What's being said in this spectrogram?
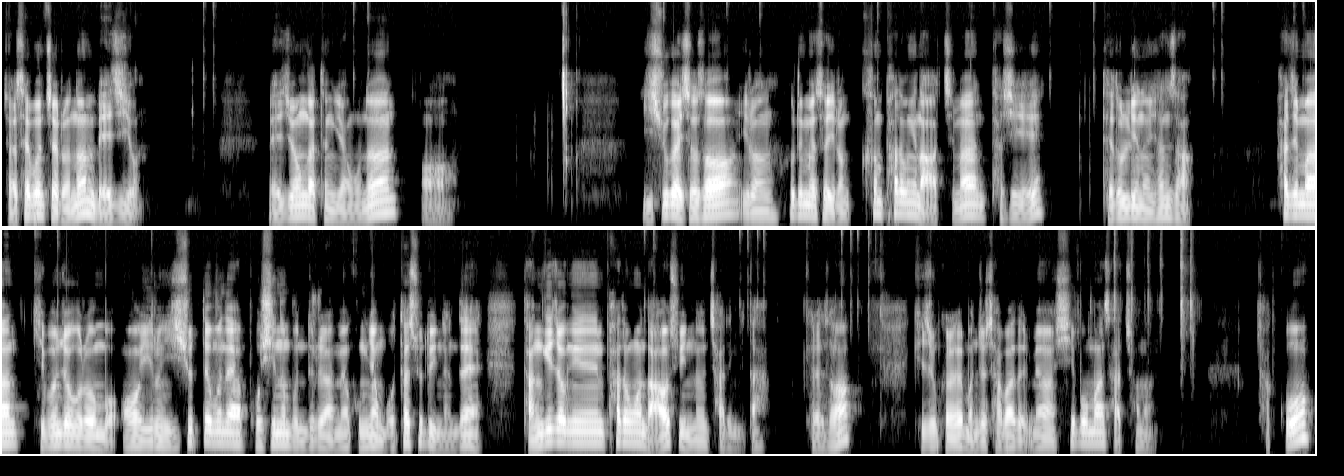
자, 세 번째로는 매지온. 매지온 같은 경우는 어, 이슈가 있어서 이런 흐름에서 이런 큰 파동이 나왔지만 다시 되돌리는 현상. 하지만 기본적으로 뭐 어, 이런 이슈 때문에 보시는 분들이라면 공략 못할 수도 있는데 단기적인 파동은 나올 수 있는 자리입니다. 그래서 기준가를 먼저 잡아들면 15만 4천 원 잡고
